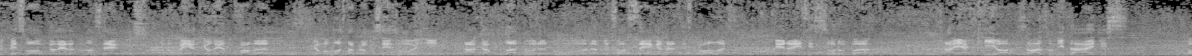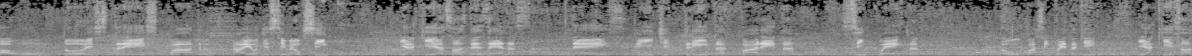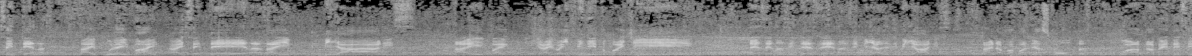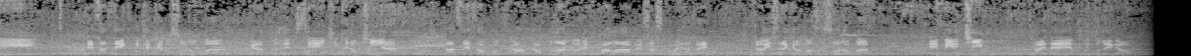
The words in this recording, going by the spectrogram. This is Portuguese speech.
Oi pessoal, galera do Nós Cegos, tudo bem? Aqui é o Leandro falando. Eu vou mostrar para vocês hoje a calculadora do, da pessoa cega nas escolas. Era esse Soroban. Aí aqui ó, são as unidades. Ó, um, dois, três, quatro. Aí o de cima é o 5. E aqui são as dezenas. 10, 20, 30, 40, 50 ou para 50 aqui. E aqui as centenas. Aí por aí vai. Aí centenas, aí milhares. Aí vai, aí vai infinito, vai de dezenas em dezenas e milhares e milhares. Aí dá para fazer as contas através desse, dessa técnica que era o Soroban, que era para os deficientes que não tinha acesso ao, à calculadora que falava essas coisas, né? Então esse daqui é o nosso Soroban. É bem antigo mas é muito legal.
